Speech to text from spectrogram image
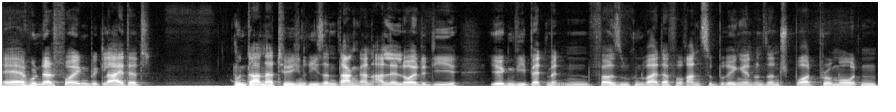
äh, 100 Folgen begleitet. Und dann natürlich ein riesen Dank an alle Leute, die irgendwie Badminton versuchen weiter voranzubringen, unseren Sport promoten,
